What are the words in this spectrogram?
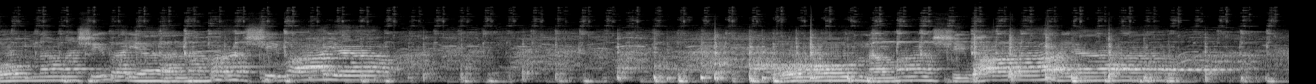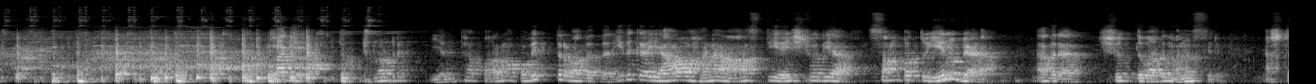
ಓಂ ನಮ ಶಿವಯ ನಮ ಶಿವಾಯ ಓಂ ನಮ ಶಿವಾಯ ಎಂಥ ಪರಮ ಪವಿತ್ರವಾದದ್ದ ಇದಕ್ಕೆ ಯಾವ ಹಣ, ಆಸ್ತಿ, ಐಶ್ವರ್ಯ, ಸಂಪತ್ತು ಏನು ಬೇಡ. ಆದ್ರೆ ಶುದ್ಧವಾದ ಮನಸ್ಸಿರಬೇಕು ಅಷ್ಟ.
